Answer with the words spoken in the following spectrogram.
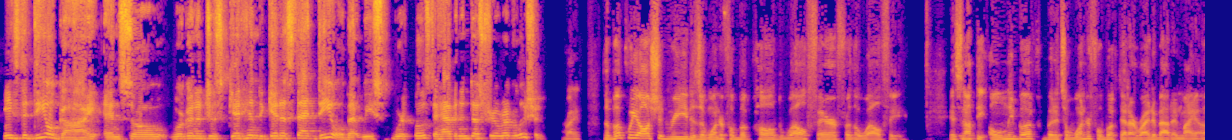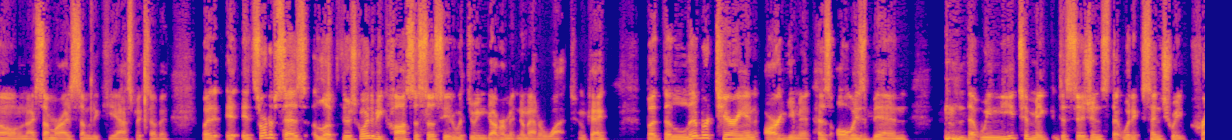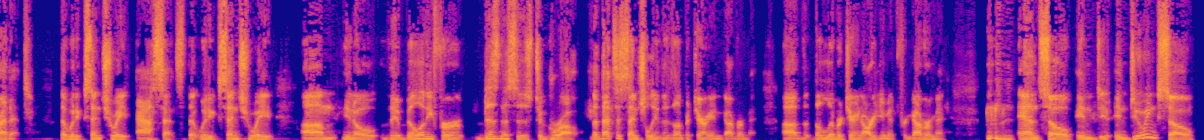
He's the deal guy, and so we're going to just get him to get us that deal that we we're supposed to have an industrial revolution. Right. The book we all should read is a wonderful book called Welfare for the Wealthy. It's not the only book, but it's a wonderful book that I write about in my own. I summarize some of the key aspects of it. But it, it sort of says, look, there's going to be costs associated with doing government no matter what, okay? But the libertarian argument has always been that we need to make decisions that would accentuate credit, that would accentuate assets, that would accentuate um, you know, the ability for businesses to grow. But that's essentially the libertarian government uh, the, the, libertarian argument for government. and so, in do, in doing so,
